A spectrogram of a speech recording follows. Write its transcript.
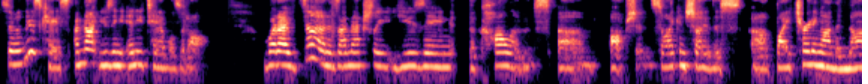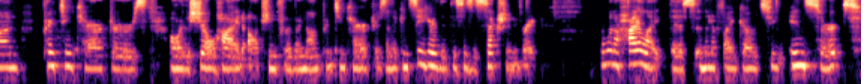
So in this case, I'm not using any tables at all. What I've done is I'm actually using the columns um, option. So I can show you this uh, by turning on the non printing characters or the show hide option for the non-printing characters. And I can see here that this is a section break. I want to highlight this and then if I go to insert,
